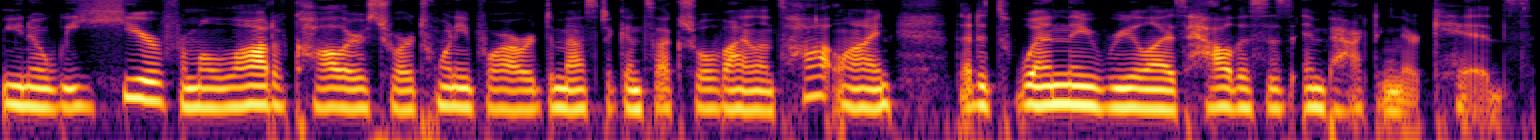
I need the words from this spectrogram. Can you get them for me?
you know, we hear from a lot of callers to our 24 hour domestic and sexual violence hotline that it's when they realize how this is impacting their kids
